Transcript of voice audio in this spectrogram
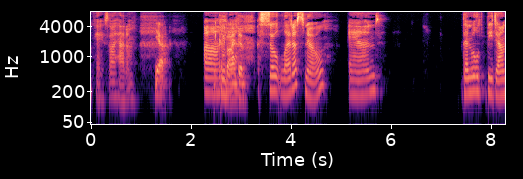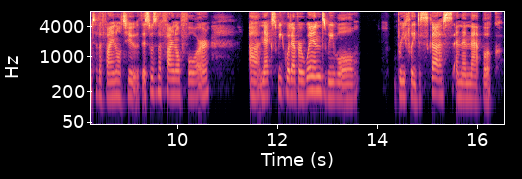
Okay, so I had them. Yeah. Uh, combined yeah. them. So let us know, and then we'll be down to the final two. This was the final four. Uh, next week, whatever wins, we will briefly discuss, and then that book,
